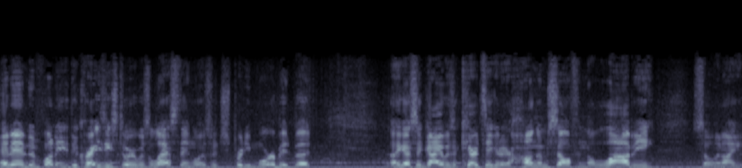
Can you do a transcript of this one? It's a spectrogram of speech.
And then the funny, the crazy story was the last thing was, which is pretty morbid, but I guess a guy was a caretaker there hung himself in the lobby. So when I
